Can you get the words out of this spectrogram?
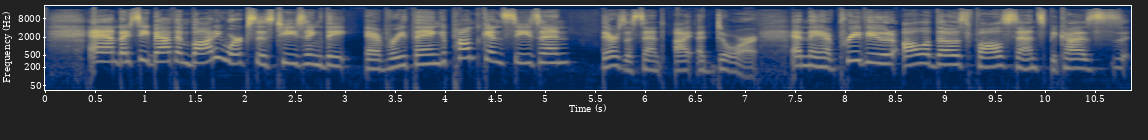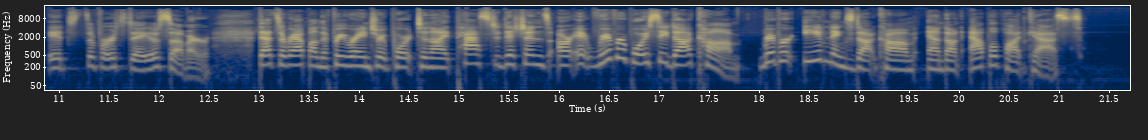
And I see Bath and Body Works is teasing the everything pumpkin season. There's a scent I adore. And they have previewed all of those fall scents because it's the first day of summer. That's a wrap on the Free Range Report tonight. Past editions are at riverboise.com, riverevenings.com, and on Apple Podcasts.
